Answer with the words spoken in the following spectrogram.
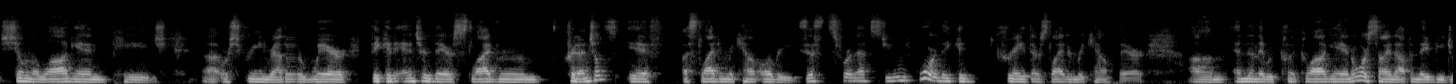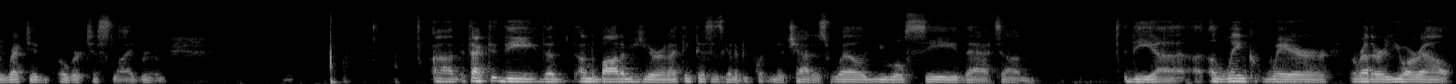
shown a login page uh, or screen rather where they could enter their SlideRoom credentials if a SlideRoom account already exists for that student, or they could create their SlideRoom account there. Um, and then they would click login or sign up and they'd be directed over to SlideRoom. Um, in fact, the the on the bottom here, and I think this is going to be put in the chat as well. You will see that um, the uh, a link where, or rather, a URL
